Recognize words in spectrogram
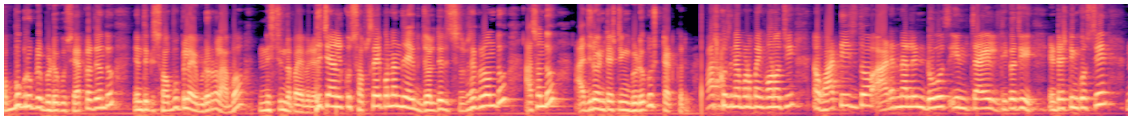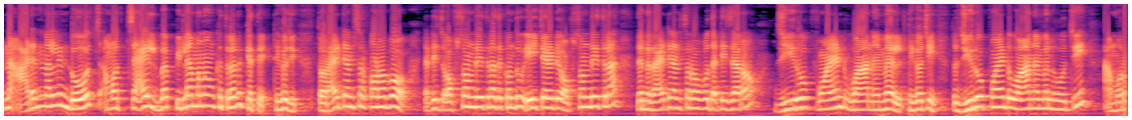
ସବୁ ଗ୍ରୁପ୍ରେ ଭିଡ଼ିଓକୁ ସେୟାର କରିଦିଅନ୍ତୁ ଯେମିତିକି ସବୁ ପିଲା ଏ ଭିଡ଼ିଓର ଲାଭ ନିଶ୍ଚିନ୍ତ ପାଇପାରିବେ ଯଦି ଚ୍ୟାନେଲକୁ ସବସ୍କ୍ରାଇବ୍ କରୁନାହାନ୍ତି ଜଲ୍ଦି ଜଲ୍ଦି ସବସ୍କ୍ରାଇବ୍ କରନ୍ତୁ ଆସନ୍ତୁ ଆଜିର ଇଣ୍ଟରେଷ୍ଟିଂ ଭିଡ଼ିଓକୁ ଷ୍ଟାର୍ଟ କରିବା ଫାର୍ଷ୍ଟ କୋଶ୍ଚିନ୍ ଆପଣଙ୍କ ପାଇଁ କ'ଣ ଅଛି ନା what is the adrenaline dose in child ଠିକ୍ ଅଛି ଇଣ୍ଟରେଷ୍ଟିଂ କୋଶ୍ଚିନ୍ ନା ଆଡେନାଲିନ୍ ଡୋଜ୍ ଆମ ଚାଇଲ୍ଡ ବା ପିଲା ପିଲାମାନଙ୍କ କ୍ଷେତ୍ରରେ କେତେ ଠିକ୍ ଅଛି ତ ରାଇଟ୍ ଆନ୍ସର କ'ଣ ହେବ ଦ୍ୟାଟ୍ ଇଜ୍ ଅପସନ୍ ଦେଇଥିଲା ଦେଖନ୍ତୁ ଏଇ ଚାରିଟି ଅପସନ୍ ଦେଇଥିଲା ଦେନ୍ ରାଇଟ୍ ଆନ୍ସର ହେବ ଦ୍ୟାଟ୍ ଇଜ୍ ଆର zero point one M L ଠିକ୍ ଅଛି ତ zero point one M L ହେଉଛି ଆମର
